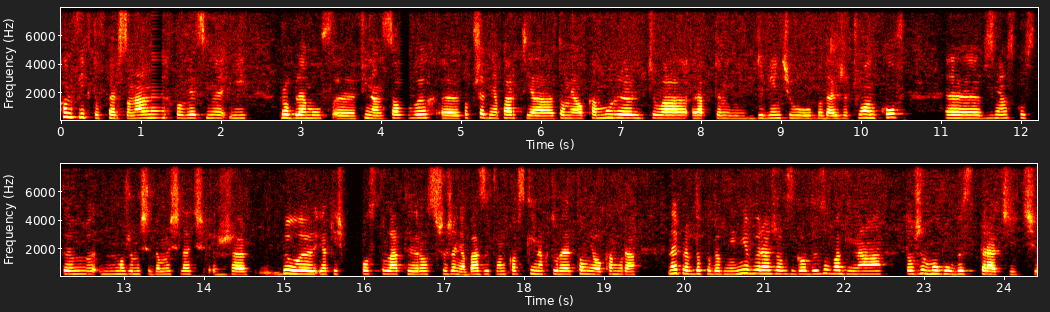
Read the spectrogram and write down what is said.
konfliktów personalnych, powiedzmy, i problemów e, finansowych. E, poprzednia partia Tomia Okamury liczyła raptem dziewięciu bodajże członków. E, w związku z tym możemy się domyśleć, że były jakieś postulaty rozszerzenia bazy członkowskiej, na które Tomio Okamura najprawdopodobniej nie wyrażał zgody z uwagi na to, że mógłby stracić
